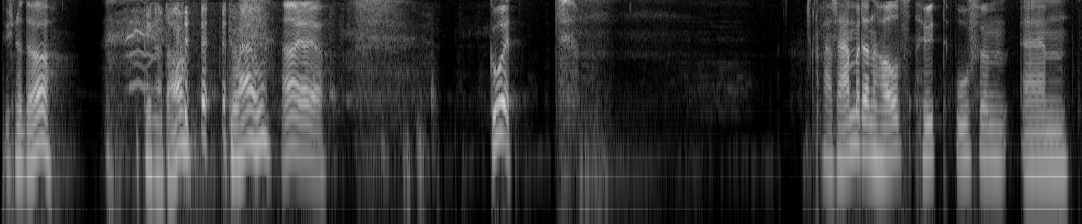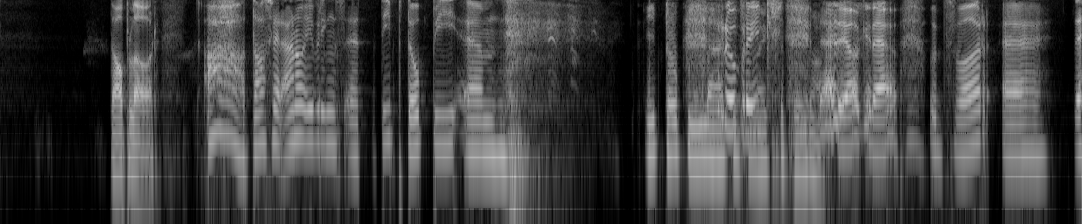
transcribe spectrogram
Bist du noch da? Ich bin noch da. du auch? Ah, ja, ja. Gut. Was haben wir denn Hals heute auf dem ähm, Tablar? Ah, das wäre auch noch übrigens ein tipptoppi ähm, zum Rubrik. nächsten Thema. Ja, ja, genau. Und zwar äh,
